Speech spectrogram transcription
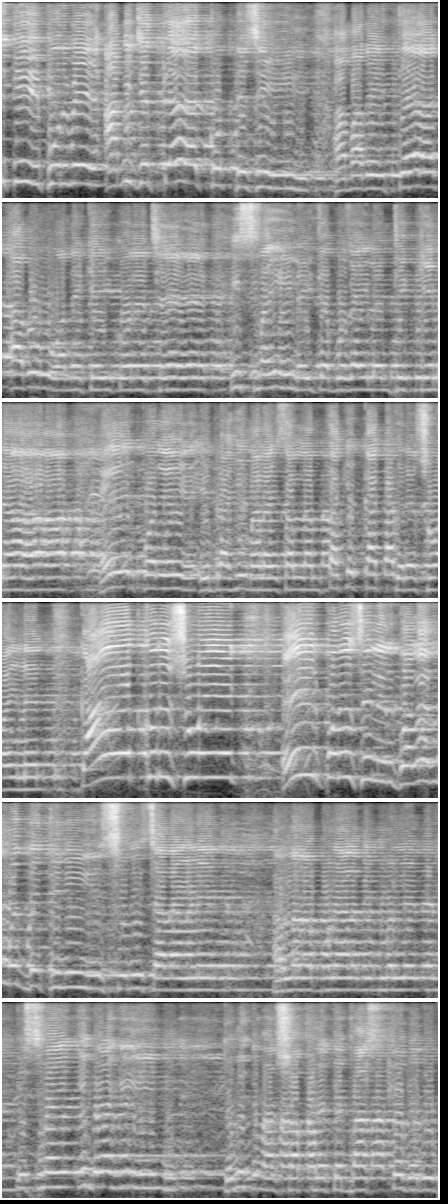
ইতিপূর্বে আমি যে ত্যাগ করতেছি, আমার এই ত্যাগ আরও অনেকেই করেছে। ইসমাইল এইটা বুঝাইলেন ঠিক কিনা? এরপরে ইব্রাহিম আলাই সাল্লাম তাকে কাট করে শোয়াইলেন। কাট করে শোয়ে এরপরে ছেলের গলার মধ্যে তিনি ছুরি চালাইলেন। আল্লাহ বললেন, ইসমাইল, ইব্রাহিম তুমি তোমার স্বপ্নকে বাস্তবে রূপ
